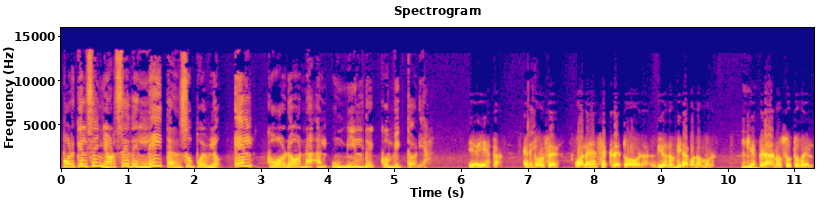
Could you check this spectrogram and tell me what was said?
porque el Señor se deleita en su pueblo, Él corona al humilde con victoria. Y ahí está. Entonces, ¿cuál es el secreto ahora? Dios nos mira con amor. ¿Qué mm. espera de nosotros Él?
